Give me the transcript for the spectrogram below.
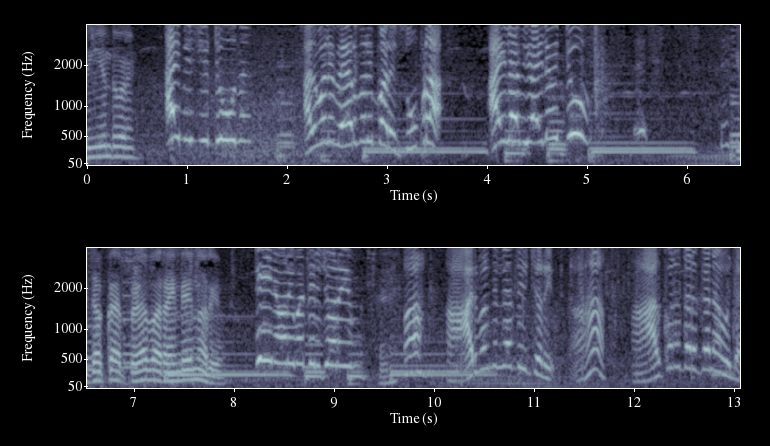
നീ എന്ത് പറയും? ഐ മിസ് യു ടു എന്ന്. അതുപോലെ വേറൊന്നും പറയും സൂപ്പറാ I love you I love you too ഇതൊക്കെ എപ്പോഴാ പറയണ്ടേന്ന് അറിയോ ടീന പറയുമ്പോ തിരിച്ചറിയും ആ ആര് പറഞ്ഞില്ല തിരിച്ചറിയും ആഹാ ആർക്കൊന്നും തിറക്കാനാവൂല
